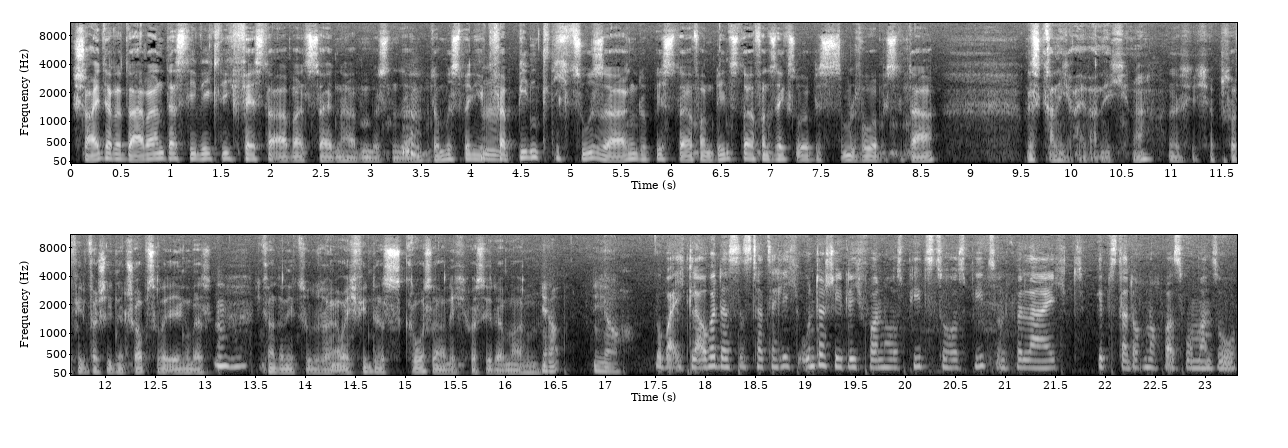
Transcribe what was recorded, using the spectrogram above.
Scheitere daran, dass die wirklich feste Arbeitszeiten haben müssen. Mhm. Du musst wirklich mhm. verbindlich zusagen, du bist da vom Dienstag von 6 Uhr bis 12 Uhr bist du da. Und das kann ich einfach nicht. Ne? Ich habe so viele verschiedene Jobs oder irgendwas. Mhm. Ich kann da nicht zusagen. Aber ich finde das großartig, was sie da machen. Ja, ja. Wobei ich glaube, das ist tatsächlich unterschiedlich von Hospiz zu Hospiz und vielleicht gibt es da doch noch was, wo man so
